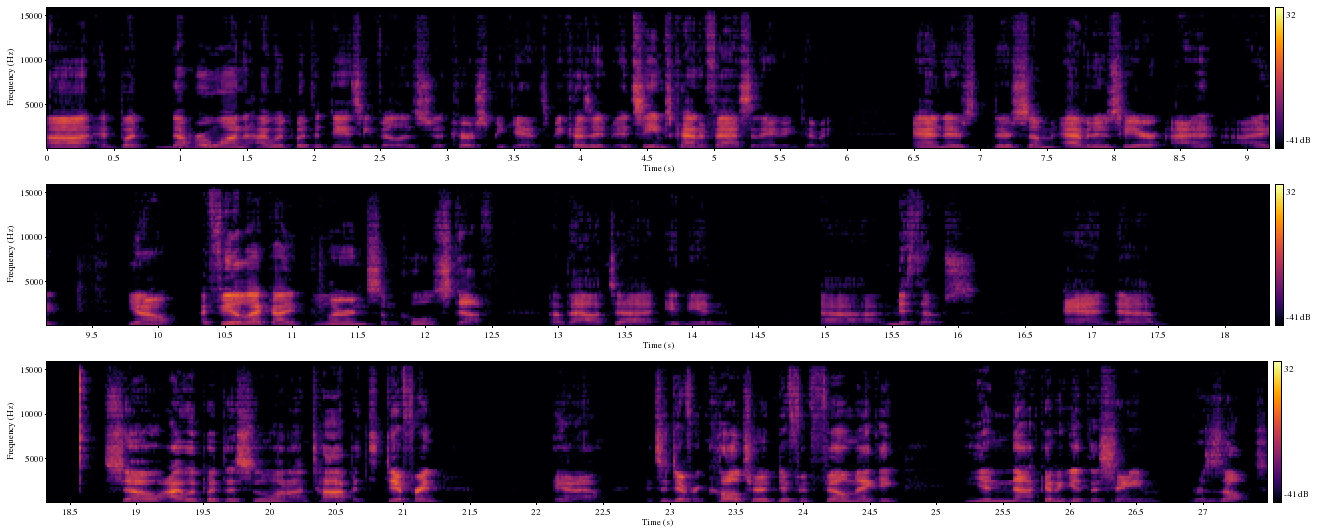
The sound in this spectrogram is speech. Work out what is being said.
Uh, but number one, I would put the Dancing Village, The Curse Begins, because it, it seems kind of fascinating to me. And there's there's some avenues here. I I, you know, I feel like I learned some cool stuff about uh, Indian uh, mythos, and um, so I would put this the one on top. It's different, you know. It's a different culture, different filmmaking. You're not going to get the same results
